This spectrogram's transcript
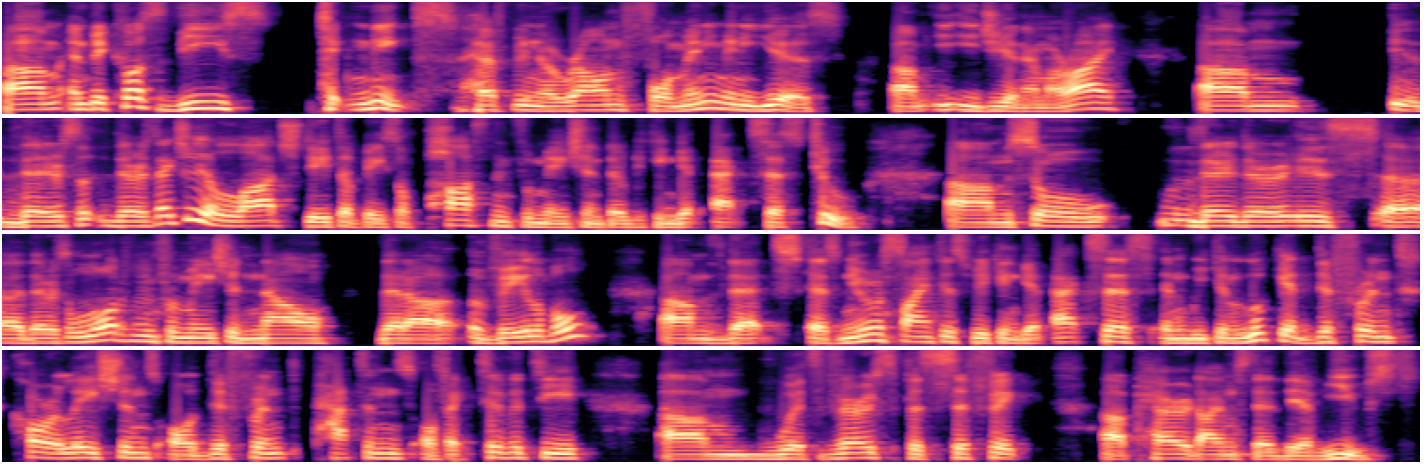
Um, and because these techniques have been around for many, many years, um, EEG and MRI, um, there's, there's actually a large database of past information that we can get access to. Um, so there, there is, uh, there's a lot of information now that are available um, that as neuroscientists we can get access and we can look at different correlations or different patterns of activity um, with very specific uh, paradigms that they have used.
